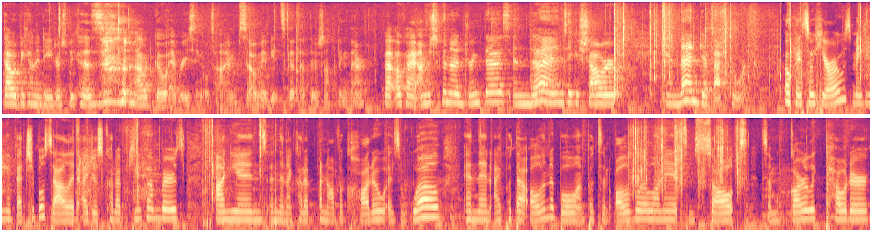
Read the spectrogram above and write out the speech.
that would be kind of dangerous because I would go every single time. So maybe it's good that there's nothing there. But okay, I'm just gonna drink this and then take a shower and then get back to work. Okay, so here I was making a vegetable salad. I just cut up cucumbers, onions, and then I cut up an avocado as well. And then I put that all in a bowl and put some olive oil on it, some salt, some garlic powder,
